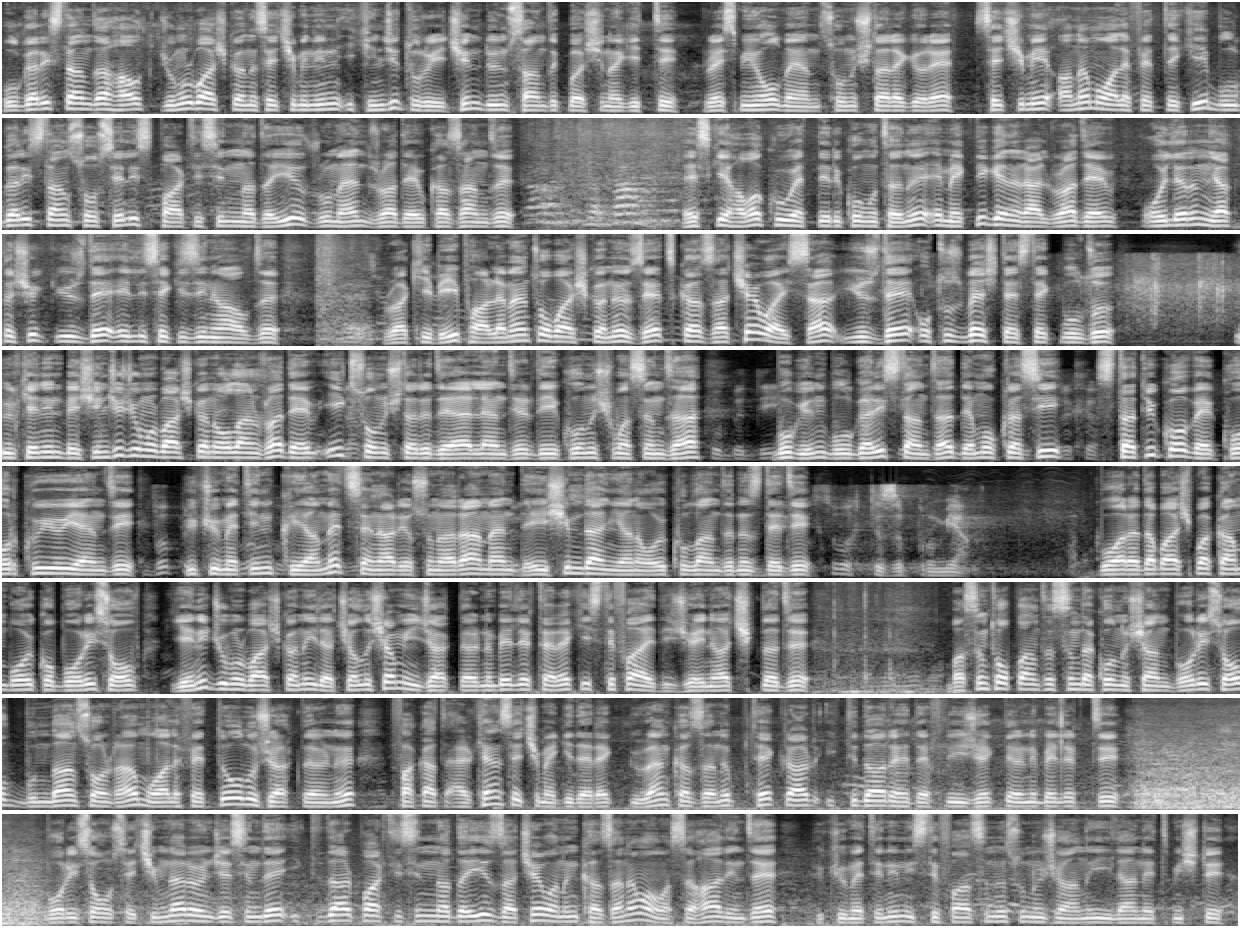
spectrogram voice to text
Bulgaristan'da halk Cumhurbaşkanı seçiminin ikinci turu için dün sandık başına gitti. Resmi olmayan sonuçlara göre seçimi ana muhalefetteki Bulgaristan Sosyalist Partisi'nin adayı Rumen Radev kazandı. Eski Hava Kuvvetleri Komutanı emekli General Radev oyların yaklaşık %58'ini aldı. Rakibi Parlamento Başkanı Zetka Zaceva ise %35 destek buldu. Ülkenin 5. Cumhurbaşkanı olan Radev ilk sonuçları değerlendirdiği konuşmasında bugün Bulgaristan'da demokrasi, statüko ve korkuyu yendi. Hükümetin kıyamet senaryosuna rağmen değişimden yana oy kullandınız dedi. Bu arada Başbakan Boyko Borisov yeni Cumhurbaşkanı ile çalışamayacaklarını belirterek istifa edeceğini açıkladı. Basın toplantısında konuşan Borisov bundan sonra muhalefette olacaklarını fakat erken seçime giderek güven kazanıp tekrar iktidarı hedefleyeceklerini belirtti. Borisov seçimler öncesinde iktidar partisinin adayı Zaceva'nın kazanamaması halinde hükümetinin istifasını sunacağını ilan etmişti.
